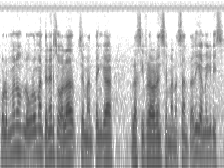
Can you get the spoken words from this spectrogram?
por lo menos logró mantenerse. Ojalá se mantenga la cifra ahora en Semana Santa. Dígame, Gris.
